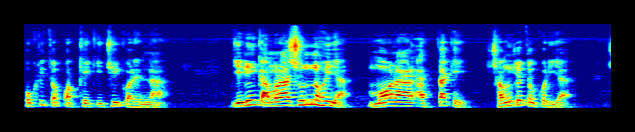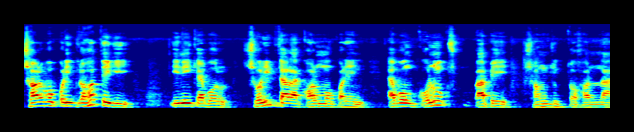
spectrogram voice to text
প্রকৃতপক্ষে কিছুই করেন না। যিনি কামনাশূন্য হইয়া মন আর আত্মাকে সংযত করিয়া সর্বপরিগ্রহ ত্যাগী, তিনি কেবল শরীর দ্বারা কর্ম করেন এবং কোনো পাপে সংযুক্ত হন না।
